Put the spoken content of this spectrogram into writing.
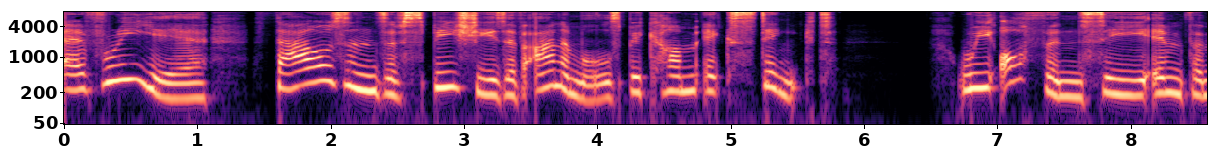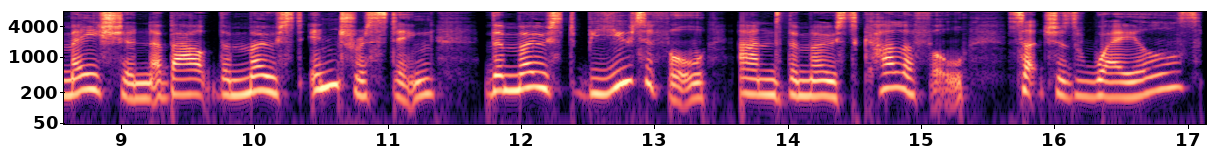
Every year, thousands of species of animals become extinct. We often see information about the most interesting the most beautiful and the most colourful, such as whales,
